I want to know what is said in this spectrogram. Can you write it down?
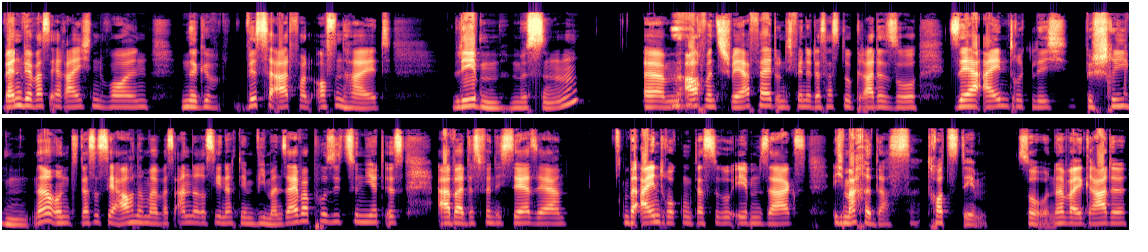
wenn wir was erreichen wollen, eine gewisse Art von Offenheit leben müssen. Ähm, mhm. Auch wenn es schwerfällt. Und ich finde, das hast du gerade so sehr eindrücklich beschrieben. Ne? Und das ist ja auch nochmal was anderes, je nachdem, wie man selber positioniert ist. Aber das finde ich sehr, sehr beeindruckend, dass du eben sagst, ich mache das trotzdem. So, ne, weil gerade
